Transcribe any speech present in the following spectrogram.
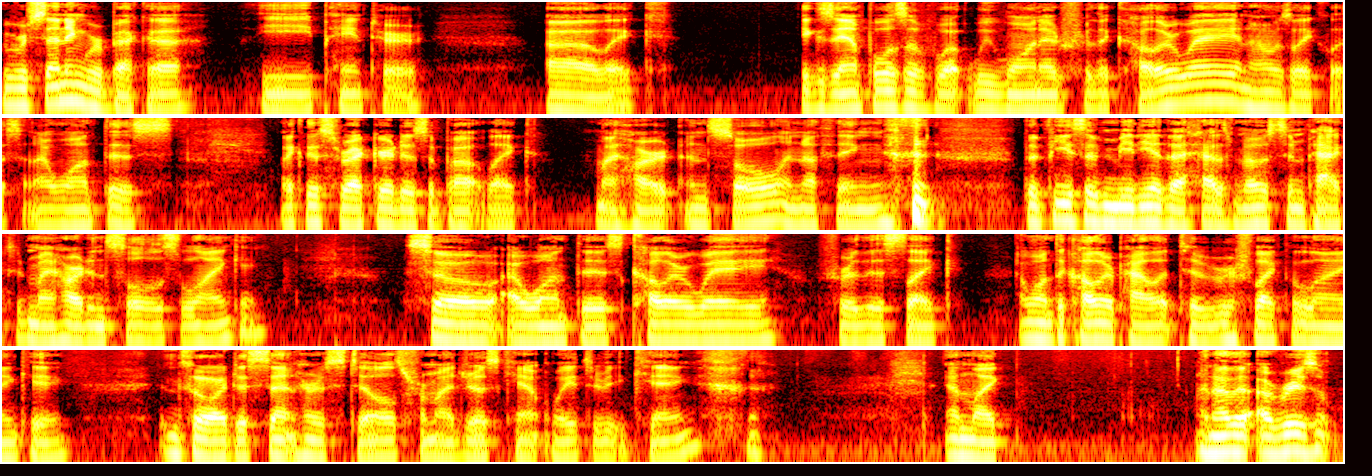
we were sending Rebecca, the painter, uh, like examples of what we wanted for the colorway, and I was like, listen, I want this, like this record is about like my heart and soul, and nothing. the piece of media that has most impacted my heart and soul is The Lion King. So I want this colorway for this like I want the color palette to reflect The Lion King, and so I just sent her stills from I just can't wait to be king, and like another a reason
